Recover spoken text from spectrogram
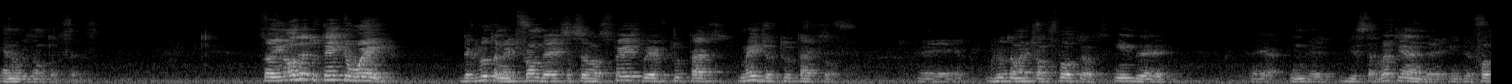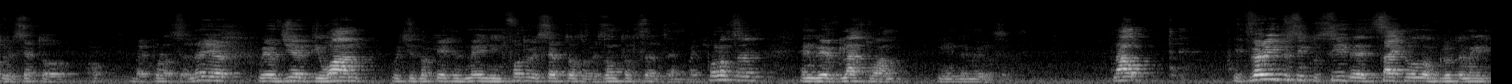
and horizontal cells. So in order to take away the glutamate from the extracellular space, we have two types, major two types of uh, glutamate transporters in the uh, in the distal retina and the, in the photoreceptor bipolar cell layer. We have GLT1, which is located mainly in photoreceptors, horizontal cells, and bipolar cells, and we have GLAST1 in the Müller cells. Now, it's very interesting to see the cycle of glutamate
